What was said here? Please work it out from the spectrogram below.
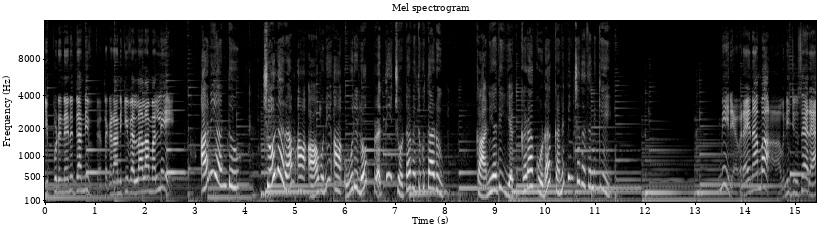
ఇప్పుడు నేను దాన్ని వెతకడానికి వెళ్ళాలా మళ్ళీ? అని అంటూ చోళారాం ఆ ఆవుని ఆ ఊరిలో ప్రతి చోట వెతుకుతాడు. కాని అది ఎక్కడా కూడా కనిపించదతనికి మీరెవరైనా మా ఆవుని చూసారా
